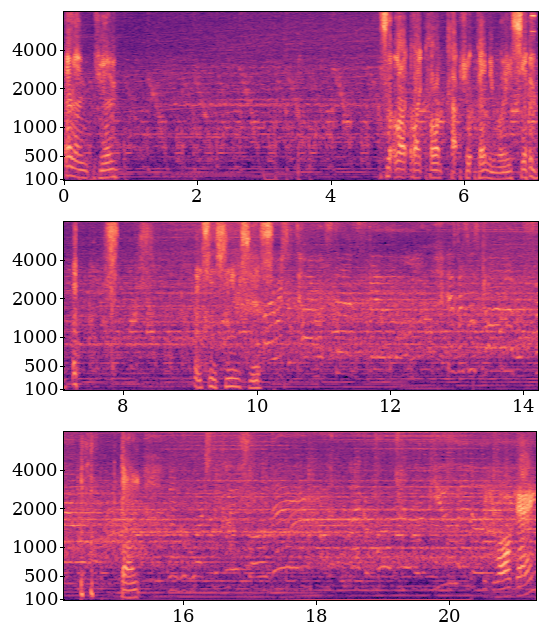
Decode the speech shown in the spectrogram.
Hello, Joe. It's not like I can't catch up anyway, so it's just useless. Okay. Because you are gay?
